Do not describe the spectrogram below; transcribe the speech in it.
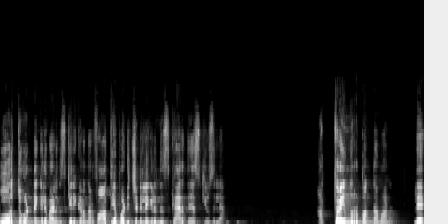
ഓർത്തുകൊണ്ടെങ്കിലും അയാൾ നിസ്കരിക്കണം എന്നാണ്. ഫാത്തിയ പഠിച്ചിട്ടില്ലെങ്കിലും നിസ്കാരത്തിന് എക്സ്ക്യൂസ് ഇല്ല. അത്രയും നിർബന്ധമാണ്. അല്ലേ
